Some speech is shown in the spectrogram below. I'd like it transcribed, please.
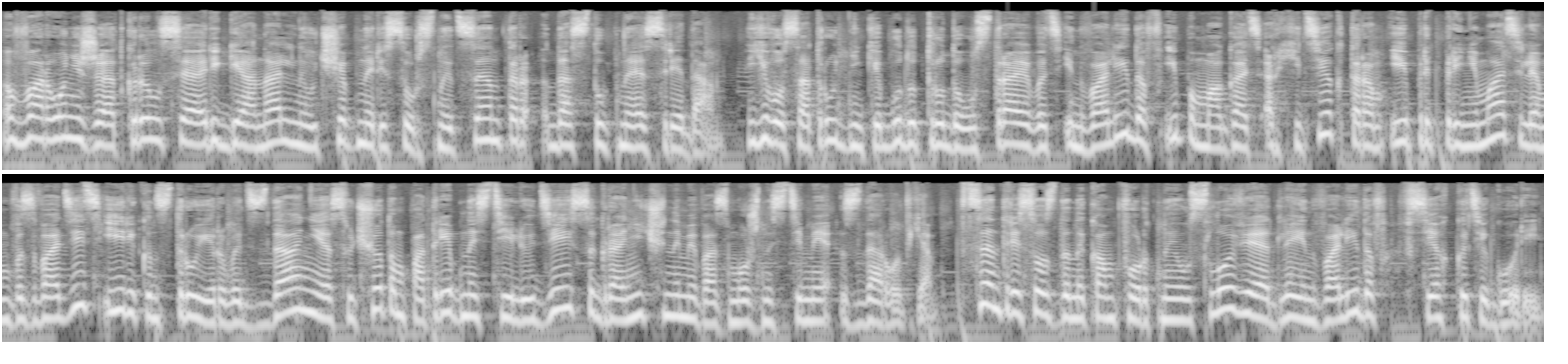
В Воронеже открылся региональный учебно-ресурсный центр «Доступная среда». Его сотрудники будут трудоустраивать инвалидов и помогать архитекторам и предпринимателям возводить и реконструировать здания с учетом потребностей людей с ограниченными возможностями здоровья. В центре созданы комфортные условия для инвалидов всех категорий.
